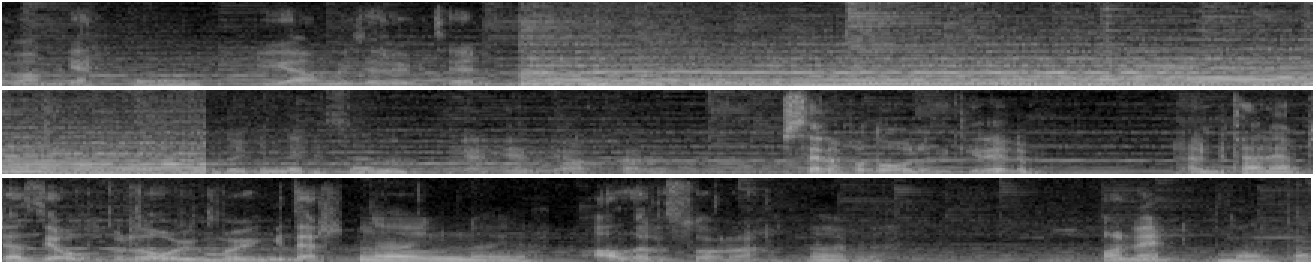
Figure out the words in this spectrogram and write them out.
Devam gel. Tamam. Yağmayacağız ve bitirelim. Buradakini de keser mi? Gel gel ya. Bir tarafa doğru girelim. Yani bir tane yapacağız ya olur da oyun boyun gider. Aynen aynen. Alırız sonra. Nerede? O ne? Mantar.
